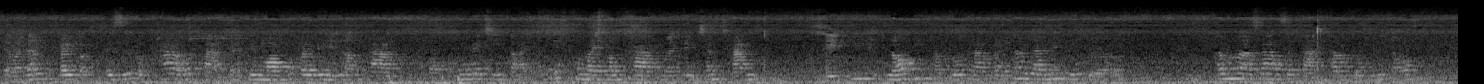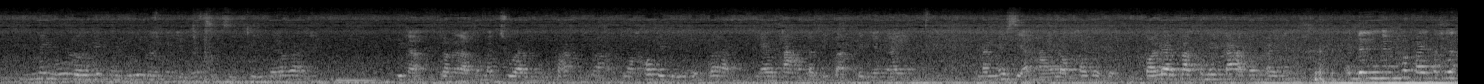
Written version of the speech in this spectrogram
แต่วันนั้นไปกับไปซื้อกับข้าวก็ผ่านแต่ไปมองเข้าไปเห็นหลังคา ของแม่ชีตายเอ๊ะทำไมหลังคาทำไมเป็นชั้นๆเด็กที่น้องที่ขับรถทางไปเอ้ายายไม่รู้เหรอเขามาสร้างสถานธรรมตรงนี้เนาะไม่รู้เลยไม่เคยรู้เลยมาอยู่เป็นสิบสิบปีแล้วว่าทีน่ะตอนเราก็มาชวนปักว่าเราเข้าไปดูเห็นว่าแนวทางปฏิบัติเป็นยังไง มันไม่เสียหายหรอกเข้าไปตอนแรกป้าก็ไม่กล้าเข้าไปนะดึงมันเข้าไปก็เถอะ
